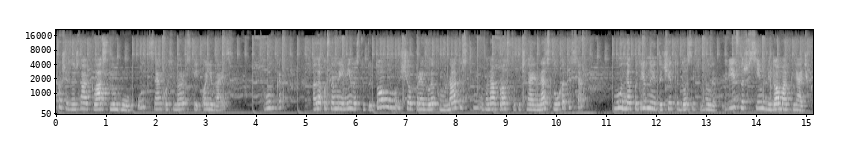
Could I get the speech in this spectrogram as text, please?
Також я знайшла класну гумку, це кохіноровський олівець гумка. Але основний мінус тут у тому, що при великому натиску вона просто починає не слухатися, тому не потрібно її точити досить велико. Звісно ж, всім відома клячка.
